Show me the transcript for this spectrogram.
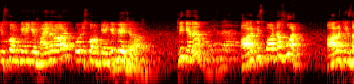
इसको। हम कहेंगे माइनर आर्क और इसको हम कहेंगे मेजर आर्क ठीक है ना? Arc is part of what arc is the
